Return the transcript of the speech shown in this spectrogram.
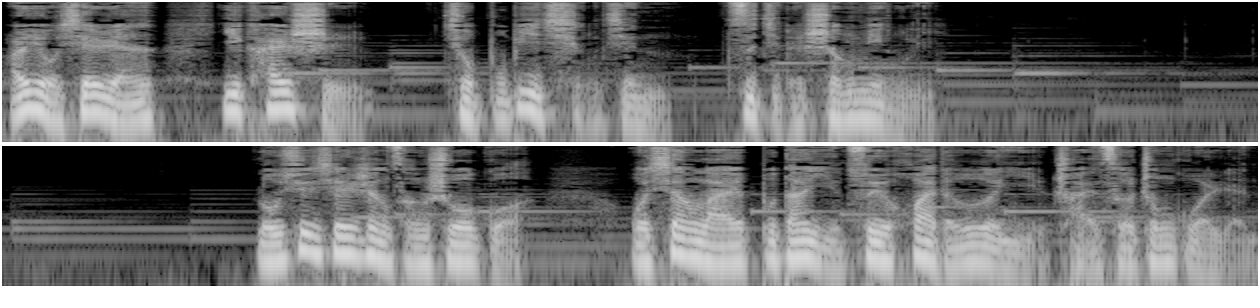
而有些人一开始就不必请进自己的生命里。鲁迅先生曾说过：“我向来不单以最坏的恶意揣测中国人。”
